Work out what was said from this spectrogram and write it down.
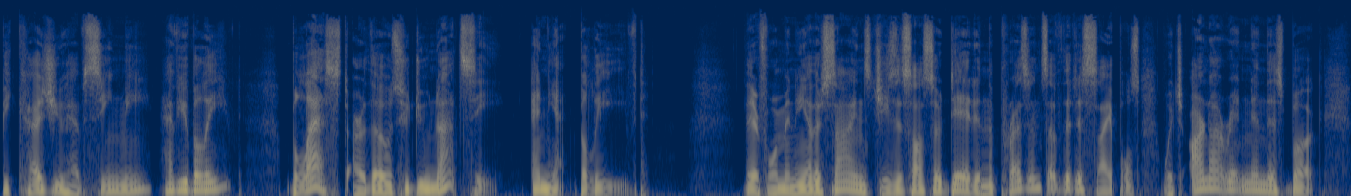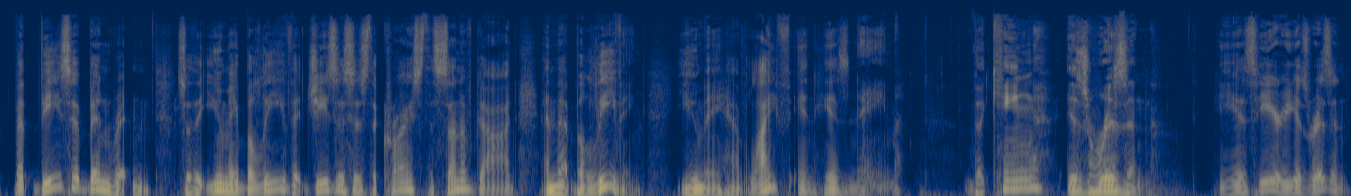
Because you have seen me, have you believed? Blessed are those who do not see and yet believed. Therefore, many other signs Jesus also did in the presence of the disciples, which are not written in this book. But these have been written so that you may believe that Jesus is the Christ, the Son of God, and that believing you may have life in his name. The king is risen. He is here, he is risen.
